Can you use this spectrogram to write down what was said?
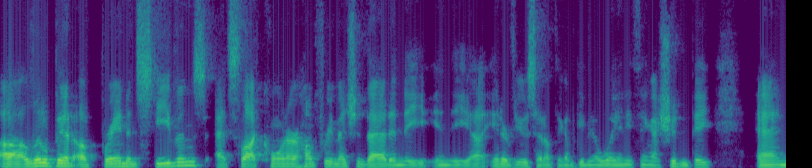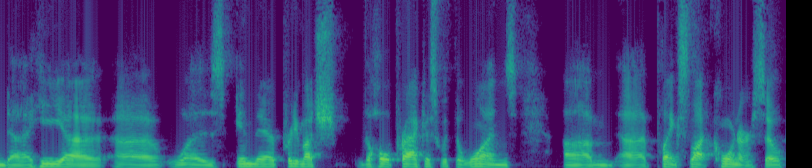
uh, a little bit of Brandon Stephens at slot corner. Humphrey mentioned that in the in the uh, interviews. I don't think I'm giving away anything I shouldn't be. And uh, he uh, uh, was in there pretty much the whole practice with the ones um, playing slot corner. So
